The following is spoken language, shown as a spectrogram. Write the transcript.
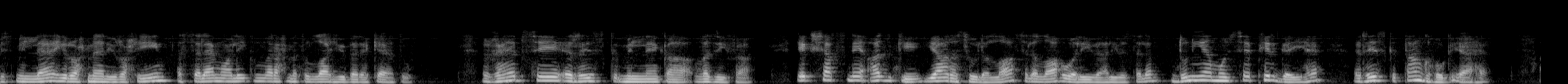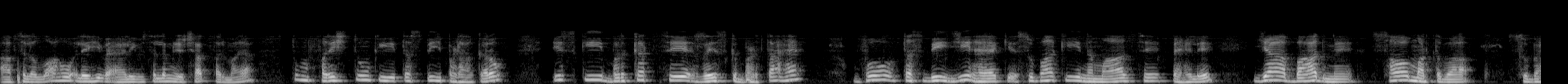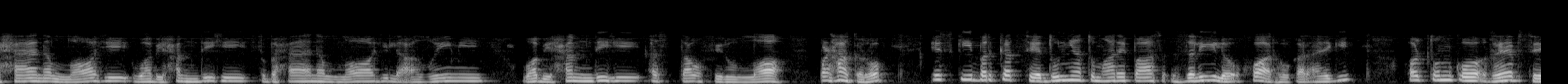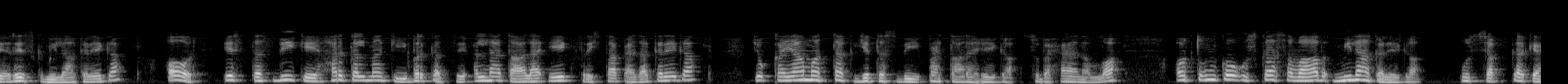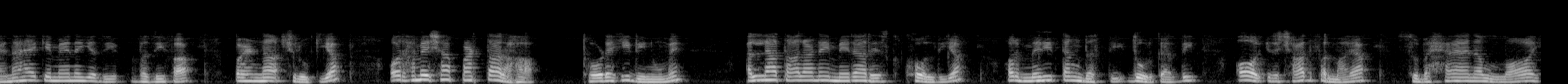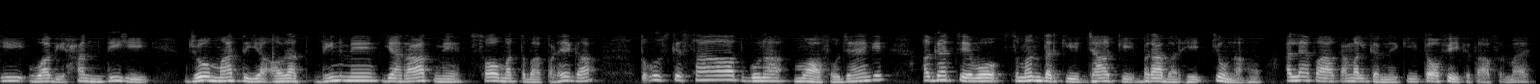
بسم اللہ الرحمن الرحیم۔ السلام علیکم ورحمۃ اللہ وبرکاتہ۔ غیب سے رزق ملنے کا وظیفہ۔ ایک شخص نے عرض کی، یا رسول اللہ صلی اللہ علیہ وآلہ وسلم، دنیا مجھ سے پھر گئی ہے، رزق تنگ ہو گیا ہے۔ آپ صلی اللہ علیہ وآلہ وسلم نے ارشاد فرمایا، تم فرشتوں کی تسبیح پڑھا کرو، اس کی برکت سے رزق بڑھتا ہے۔ وہ تسبیح یہ ہے کہ صبح کی نماز سے پہلے یا بعد میں سو مرتبہ سبحان اللہ و بحمدہ سبحان اللہ العظیم و بحمدہ استغفر اللہ پڑھا کرو، اس کی برکت سے دنیا تمہارے پاس ذلیل و خوار ہو کر آئے گی اور تم کو غیب سے رزق ملا کرے گا۔ اور اس تسبیح کے ہر کلمہ کی برکت سے اللہ تعالیٰ ایک فرشتہ پیدا کرے گا جو قیامت تک یہ تسبیح پڑھتا رہے گا۔ سبحان اللہ اور تم کو اس کا ثواب ملا کرے گا۔ اس شخص کا کہنا ہے کہ میں نے یہ وظیفہ پڑھنا شروع کیا اور ہمیشہ پڑھتا رہا۔ تھوڑے ہی دنوں میں اللہ تعالیٰ نے میرا رزق کھول دیا اور میری تنگ دستی دور کر دی اور ارشاد فرمایا سبحان اللہ و بحمدہ جو مرد یا عورت دن میں یا رات میں سو مرتبہ پڑھے گا تو اس کے سات گناہ معاف ہو جائیں گے۔ اگرچہ وہ سمندر کی جھاگ کی برابر ہی کیوں نہ ہو اللہ پاک عمل کرنے کی توفیق عطا فرمائے۔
